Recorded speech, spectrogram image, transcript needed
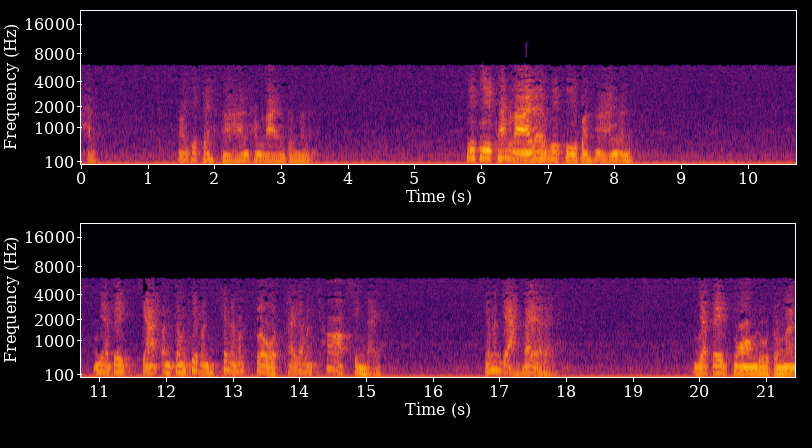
ขันเราจะไปหาทำลายมันตรงนั้นวิธีทำลายและวิธีประหารมันเนี่ยไปจับมันตรงที่มันเช่นมันโกรธใครแล้วมันชอบสิ่งใดแล้วมันอยากได้อะไร อย่าไปมองดูตรงนั้น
